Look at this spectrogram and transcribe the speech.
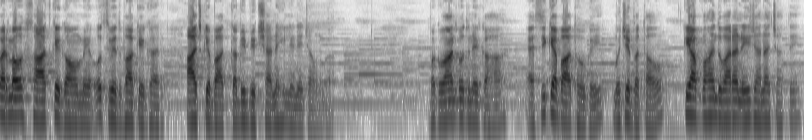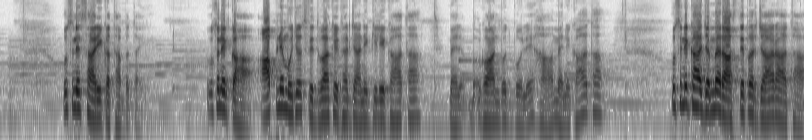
पर मैं उस साथ के गाँव में, उस विधवा के घर, आज के बाद कभी भिक्षा नहीं लेने जाऊँगा। भगवान बुद्ध ने कहा, ऐसी क्या बात हो गई? मुझे बताओ, कि आप वहाँ दोबारा नहीं जाना चाहते? उसने सारी कथा बताई। उसने कहा, आपने मुझे उस विधवा के घर जाने के लिए कहा था? मैंने भगवान बुद्ध बोले हाँ मैंने कहा था। उसने कहा, जब मैं रास्ते पर जा रहा था,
